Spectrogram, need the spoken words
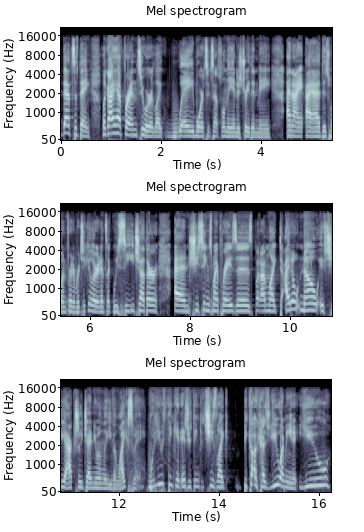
that's the thing. Like I have friends who are like way more successful in the industry than me, and I I had this one friend in particular, and it's like we see each other, and she sings my praises, but I'm like I don't know if she actually genuinely even likes me. What do you think it is? You think that she's like because because you, I mean, you.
